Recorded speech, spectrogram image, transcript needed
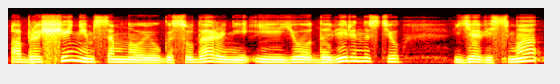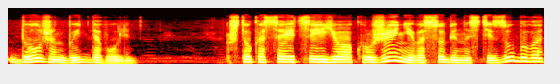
"Обращением со мною государыни и ее доверенностью я весьма должен быть доволен. Что касается ее окружения, в особенности Зубова,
